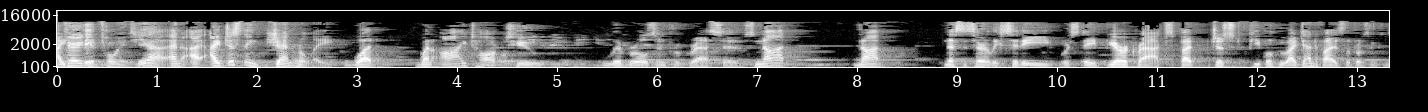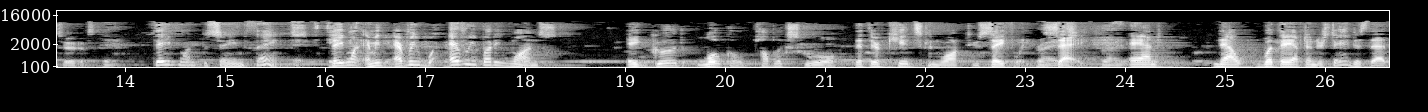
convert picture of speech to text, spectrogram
I Very think, good point, yeah. and I, I just think generally what when I talk to liberals and progressives, not not necessarily city or state bureaucrats, but just people who identify as liberals and conservatives, they want the same things. They want. I mean, every everybody wants a good local public school that their kids can walk to safely. Right, Say, right. and now what they have to understand is that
